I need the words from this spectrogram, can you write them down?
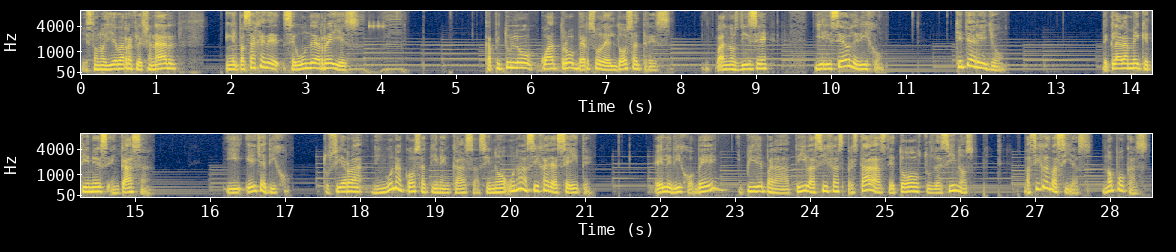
Y esto nos lleva a reflexionar en el pasaje de Segunda de Reyes, capítulo 4, verso del 2 al 3, el cual nos dice, y Eliseo le dijo, ¿qué te haré yo? Declárame que tienes en casa y ella dijo, Tu sierra ninguna cosa tiene en casa, sino una vasija de aceite. Él le dijo, Ve y pide para ti vasijas prestadas de todos tus vecinos, vasijas vacías, no pocas.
